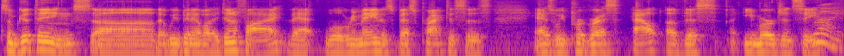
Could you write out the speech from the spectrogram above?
some good things uh, that we've been able to identify that will remain as best practices as we progress out of this emergency. Right.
